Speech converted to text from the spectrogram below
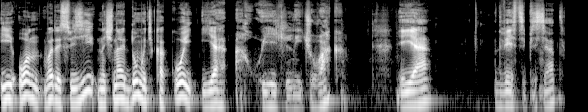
и он в этой связи начинает думать, какой я охуительный чувак. И я 250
